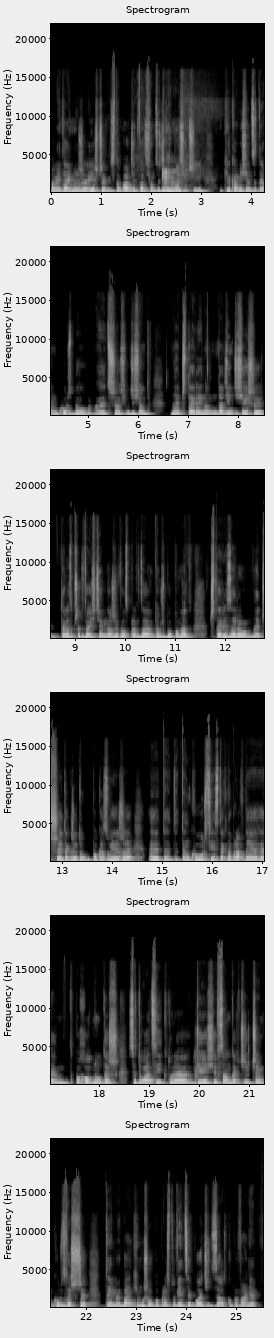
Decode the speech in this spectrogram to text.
pamiętajmy, że jeszcze w listopadzie 2019, czyli kilka miesięcy temu kurs był 3,80 E, 4. No, na dzień dzisiejszy, teraz przed wejściem na żywo sprawdzałem, to już był ponad 4,03, także to pokazuje, że e, te, ten kurs jest tak naprawdę pochodną też sytuacji, która dzieje się w sądach, czyli czym kurs wyższy, tym banki muszą po prostu więcej płacić za odkupywanie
